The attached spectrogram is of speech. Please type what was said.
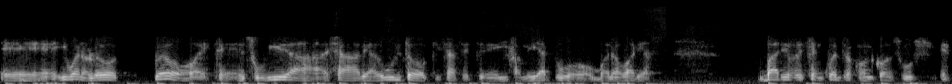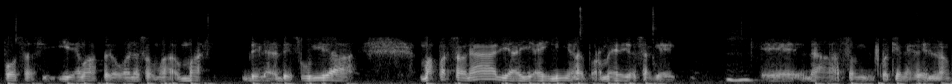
Eh, y bueno, luego luego este, en su vida ya de adulto quizás este y familiar tuvo bueno varias varios desencuentros con, con sus esposas y, demás pero bueno eso más, más de, de su vida más personal y hay, hay niños de por medio, o sea que eh, nada, son cuestiones de él, ¿no?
